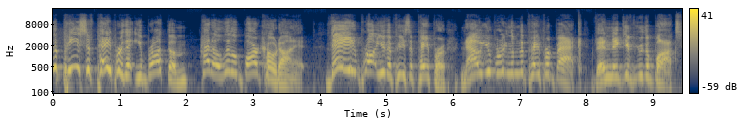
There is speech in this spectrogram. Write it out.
The piece of paper that you brought them had a little barcode on it. They brought you the piece of paper. Now you bring them the paper back. Then they give you the box.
